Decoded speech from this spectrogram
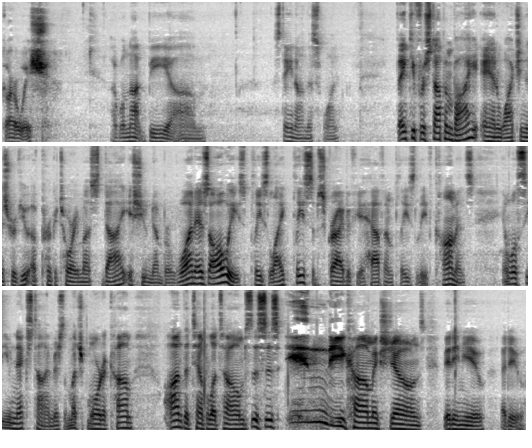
Garwish. I will not be um, staying on this one. Thank you for stopping by and watching this review of Purgatori Must Die, issue number one. As always, please like, please subscribe if you haven't, please leave comments, and we'll see you next time. There's much more to come on the Temple of Tomes. This is Indie Comics Jones bidding you adieu.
